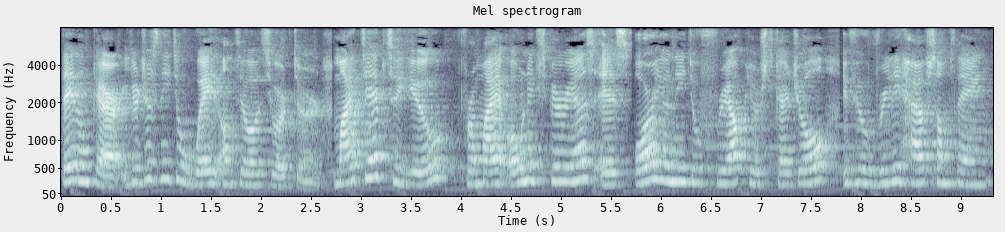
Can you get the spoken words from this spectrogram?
They don't care. You just need to wait until it's your turn. My tip to you from my own experience is or you need to free up your schedule if you really have something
